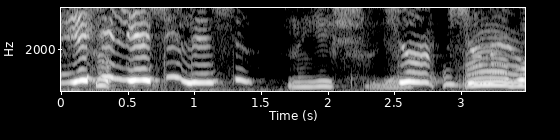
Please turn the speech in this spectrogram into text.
Yeşil yeşil yeşil. Ne yeşil ya? Şu, şu Aa, bu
